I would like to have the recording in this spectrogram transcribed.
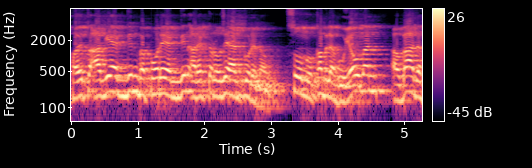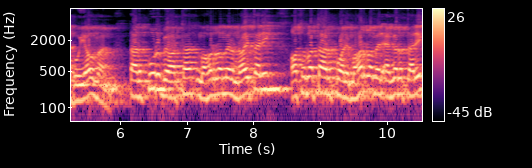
হয়তো আগে একদিন বা পরে একদিন আরেকটা রোজা অ্যাড করে নাও। সোমো কাবলা হুইয়াউমান আর বাদা হুইয়াউমান তার পূর্বে অর্থাৎ মহরমের নয় তারিখ অথবা তার পরে মহরমের এগারো তারিখ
